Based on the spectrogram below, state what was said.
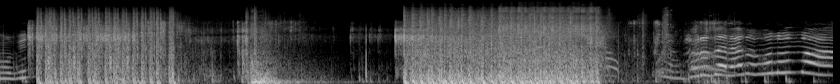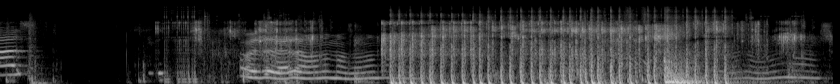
Ne oluyor? Oğlum gözler adam olmaz. Gözler adam olamaz olamaz. Olamaz.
